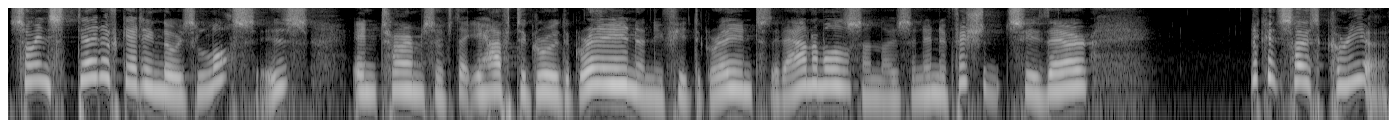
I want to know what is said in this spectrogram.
So instead of getting those losses in terms of that you have to grow the grain and you feed the grain to the animals and there's an inefficiency there, look at South Korea.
